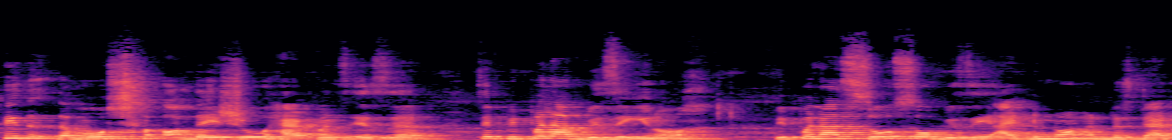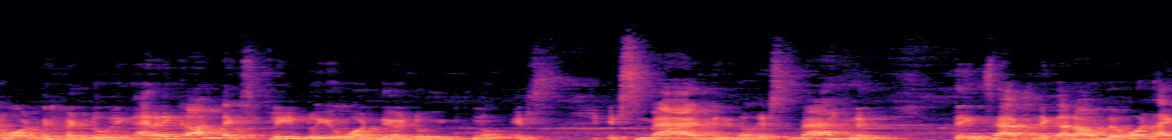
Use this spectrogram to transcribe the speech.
See, the, the most of the issue happens is uh, See, people are busy, you know. People are so so busy. I do not understand what they are doing, and I can't explain to you what they are doing. You know, it's it's mad. You know, it's mad. Things happening around the world. I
